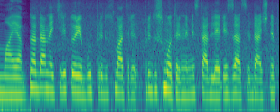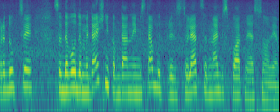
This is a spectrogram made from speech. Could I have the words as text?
мая. На данной территории будут предусмотрены места для реализации дачной продукции. Садоводам и дачникам данные места будут предоставляться на бесплатной основе.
